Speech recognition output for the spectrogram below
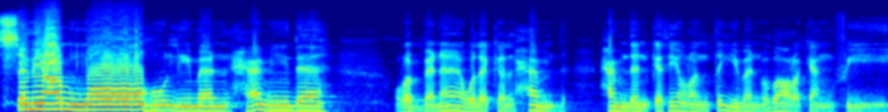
سمع الله لمن حمده ربنا ولك الحمد حمدا كثيرا طيبا مباركا فيه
